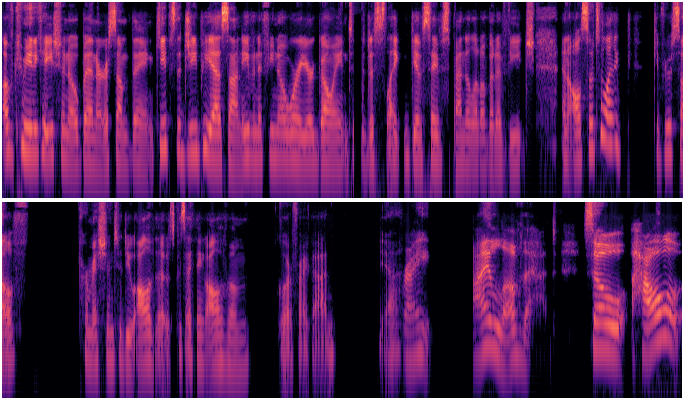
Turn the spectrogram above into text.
of communication open or something. Keeps the GPS on, even if you know where you're going, to just like give save spend a little bit of each. And also to like give yourself permission to do all of those because I think all of them glorify God. Yeah. Right. I love that. So, how,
